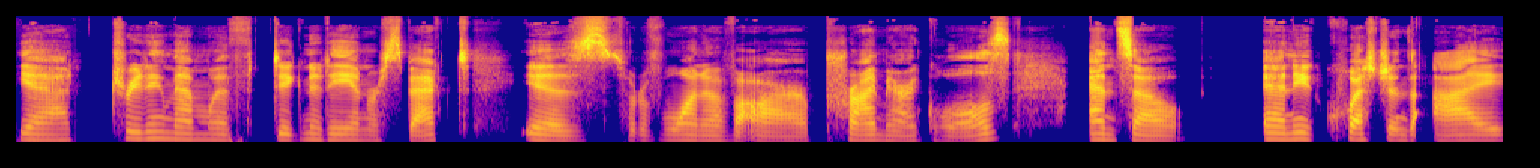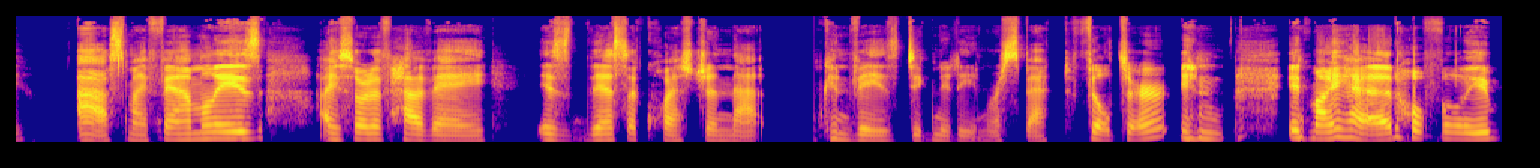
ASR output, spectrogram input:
Yeah, treating them with dignity and respect is sort of one of our primary goals. And so, any questions I ask my families, I sort of have a is this a question that conveys dignity and respect filter in in my head hopefully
